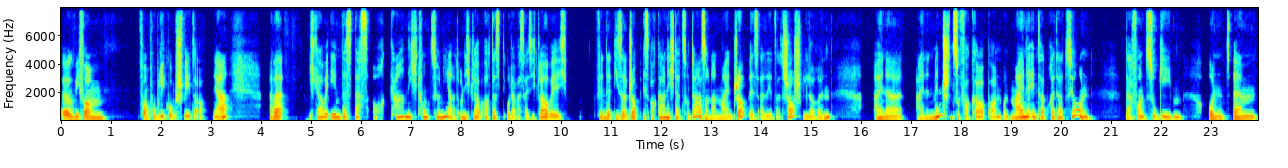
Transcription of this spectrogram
irgendwie vom, vom Publikum später, ja. Aber ich glaube eben, dass das auch gar nicht funktioniert. Und ich glaube auch, dass, oder was heißt ich glaube, ich finde, dieser Job ist auch gar nicht dazu da, sondern mein Job ist, also jetzt als Schauspielerin, eine, einen Menschen zu verkörpern und meine Interpretation davon zu geben und, ähm,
